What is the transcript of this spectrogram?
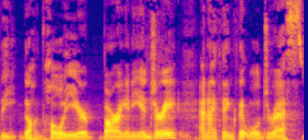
the, the whole year, barring any injury. And I think that we'll dress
